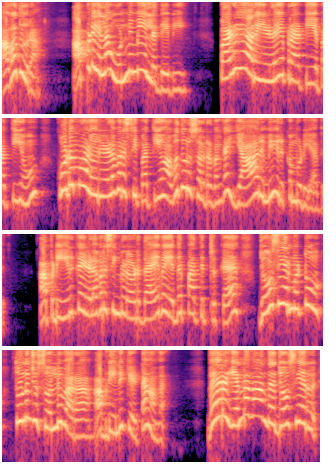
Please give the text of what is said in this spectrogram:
அவதூறா? அப்படியெல்லாம் ஒண்ணுமே இல்ல தேவி. பழைய அறை இளைய பிராட்டிய பத்தியும் கொடும்பாளூர் இளவரசி பத்தியும் அவதூறு சொல்றவங்க யாருமே இருக்க முடியாது. அப்படி இருக்க இளவரசிங்களோட தயவை எதிர்பார்த்துட்டு இருக்க ஜோசியர் மட்டும் துணிஞ்சு சொல்லுவாரா அப்படின்னு கேட்டான் அவன். வேற என்னதான் அந்த ஜோசியர்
